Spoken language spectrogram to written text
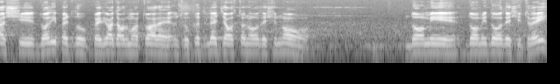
Aș dori pentru perioada următoare, întrucât legea 199 2023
